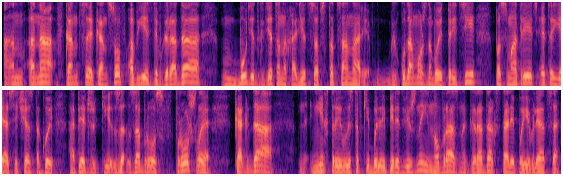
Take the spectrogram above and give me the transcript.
она в конце концов, объездив города, будет где-то находиться в стационаре, куда можно будет прийти, посмотреть. Это я сейчас такой, опять же, заброс в прошлое, когда некоторые выставки были передвижные, но в разных городах стали появляться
